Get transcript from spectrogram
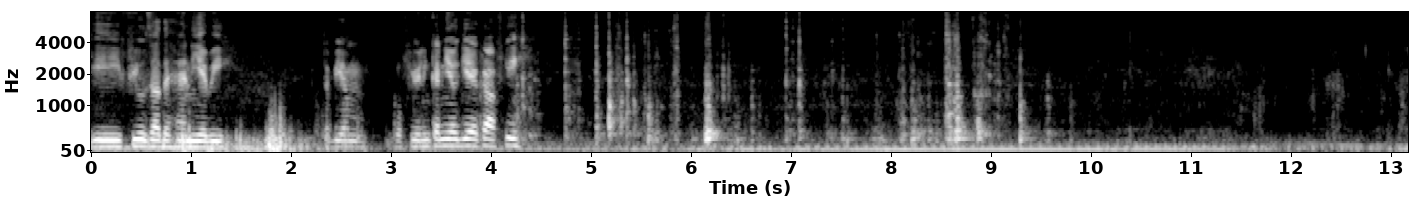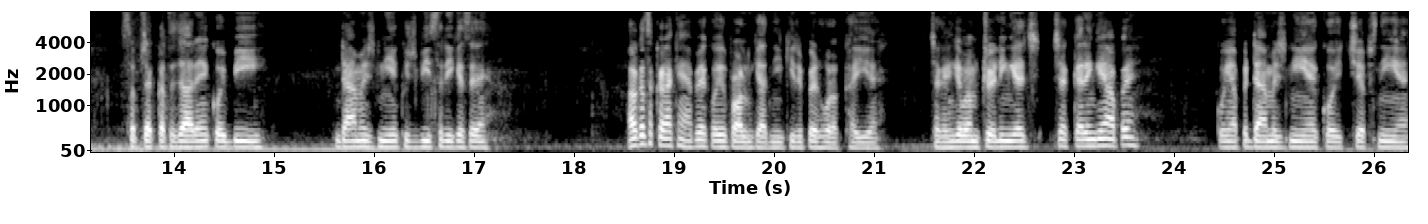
कि फ्यूल ज़्यादा है नहीं अभी। तभी हमको फ्यूलिंग करनी होगी एयरक्राफ्ट की। सब चेक करते जा रहे हैं, कोई भी डैमेज नहीं है, कुछ भी इस तरीके से। हल्का सा क्रैक है यहाँ पे, कोई प्रॉब्लम क्या नहीं कि रिपेयर हो रखा ही है। चेक करेंगे, अब हम ट्रेलिंग एज चेक करेंगे यहाँ पे। कोई यहाँ पे डैमेज नहीं है, कोई चिप्स नहीं है।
